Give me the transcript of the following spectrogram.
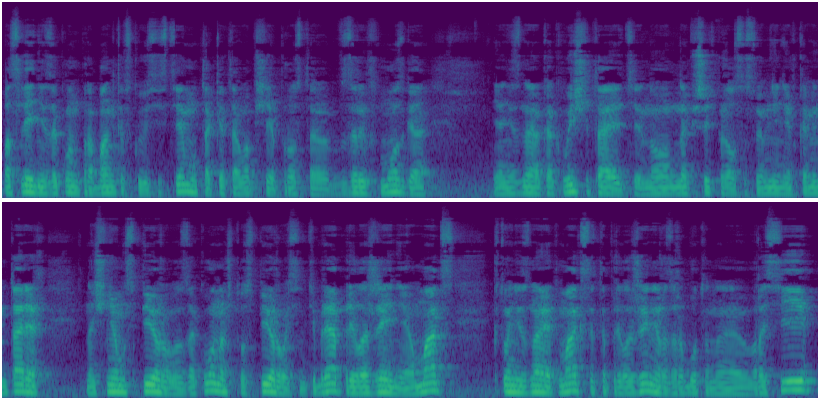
Последний закон про банковскую систему, так это вообще просто взрыв мозга. Я не знаю, как вы считаете, но напишите, пожалуйста, свое мнение в комментариях. Начнем с первого закона, что с 1 сентября приложение Max, кто не знает, Max это приложение, разработанное в России,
